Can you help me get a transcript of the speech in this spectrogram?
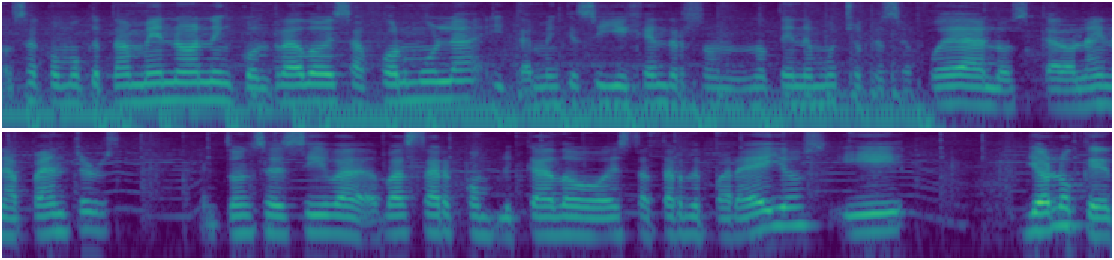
O sea, como que también no han encontrado esa fórmula y también que CJ Henderson no tiene mucho que se fue a los Carolina Panthers. Entonces sí va, va a estar complicado esta tarde para ellos. Y yo lo que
